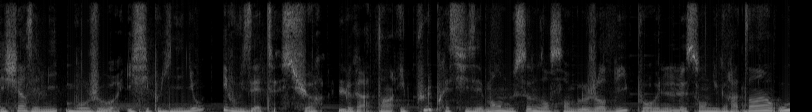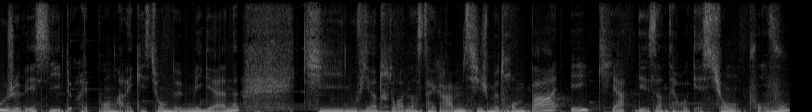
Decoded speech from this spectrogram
Mes chers amis, bonjour, ici Pauline Agneau et vous êtes sur Le Gratin et plus précisément nous sommes ensemble aujourd'hui pour une leçon du gratin où je vais essayer de répondre à la question de Megan qui nous vient tout droit d'Instagram si je me trompe pas et qui a des interrogations pour vous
